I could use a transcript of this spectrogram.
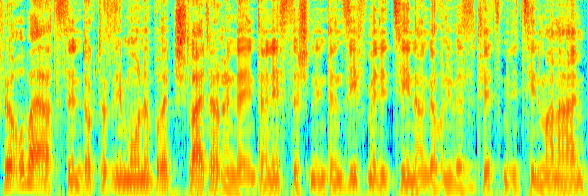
Für Oberärztin Dr. Simone Britsch, Leiterin der internistischen Intensivmedizin an der Universitätsmedizin Mannheim,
